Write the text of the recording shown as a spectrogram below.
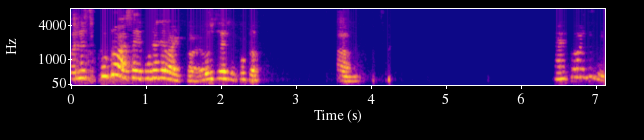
coke. ওখানে ফুটো আছে ফুটো দিয়ে বাইট কর ওই যে ফুটো হ্যাঁ। হ্যান্ড করে দিবি?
